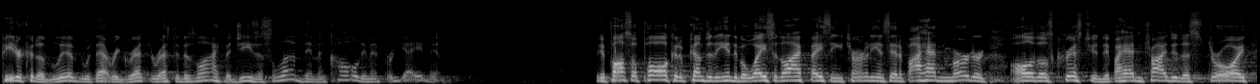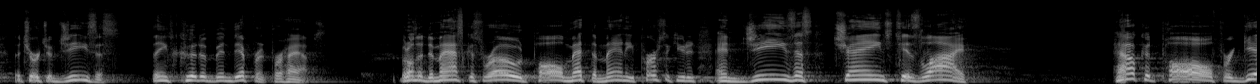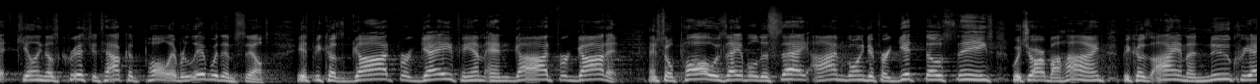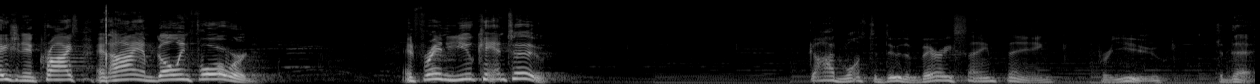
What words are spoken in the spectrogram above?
Peter could have lived with that regret the rest of his life, but Jesus loved him and called him and forgave him. The Apostle Paul could have come to the end of a wasted life facing eternity and said, If I hadn't murdered all of those Christians, if I hadn't tried to destroy the church of Jesus, things could have been different perhaps. But on the Damascus Road, Paul met the man he persecuted, and Jesus changed his life. How could Paul forget killing those Christians? How could Paul ever live with himself? It's because God forgave him and God forgot it. And so Paul was able to say, I'm going to forget those things which are behind because I am a new creation in Christ and I am going forward. And friend, you can too. God wants to do the very same thing for you today.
